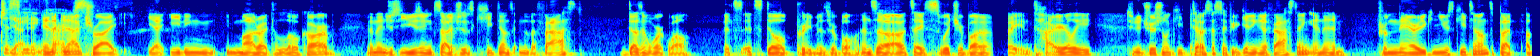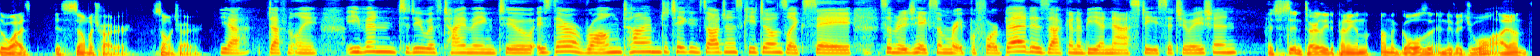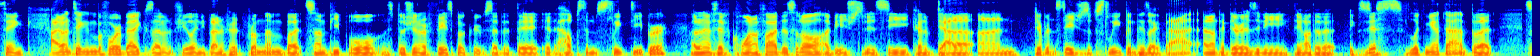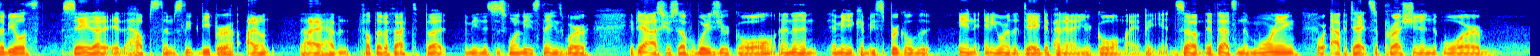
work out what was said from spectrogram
just yeah, eating and, carbs. and I've tried, yeah, eating moderate to low carb and then just using such as ketones into the fast doesn't work well. It's it's still pretty miserable. And so I would say switch your body entirely to nutritional ketosis if you're getting into fasting, and then from there you can use ketones. But otherwise, it's so much harder. So much harder. Yeah, definitely. Even to do with timing too. Is there a wrong time to take exogenous ketones? Like say somebody takes them right before bed, is that going to be a nasty situation? It's just entirely depending on, on the goals of the individual. I don't think I don't take them before bed because I don't feel any benefit from them. But some people, especially in our Facebook group, said that they, it helps them sleep deeper. I don't know if they've quantified this at all. I'd be interested to see kind of data on different stages of sleep and things like that. I don't think there is anything out there that exists looking at that. But some people say that it helps them sleep deeper. I don't. I haven't felt that effect, but I mean, it's just one of these things where you have to ask yourself, what is your goal? And then, I mean, it could be sprinkled in anywhere in the day, depending on your goal, in my opinion. So if that's in the morning or appetite suppression or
